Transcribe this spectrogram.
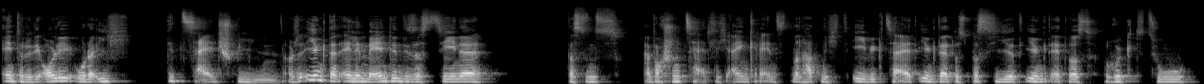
entweder die Olli oder ich die Zeit spielen. Also irgendein Element in dieser Szene, das uns einfach schon zeitlich eingrenzt. Man hat nicht ewig Zeit, irgendetwas passiert, irgendetwas rückt zu,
